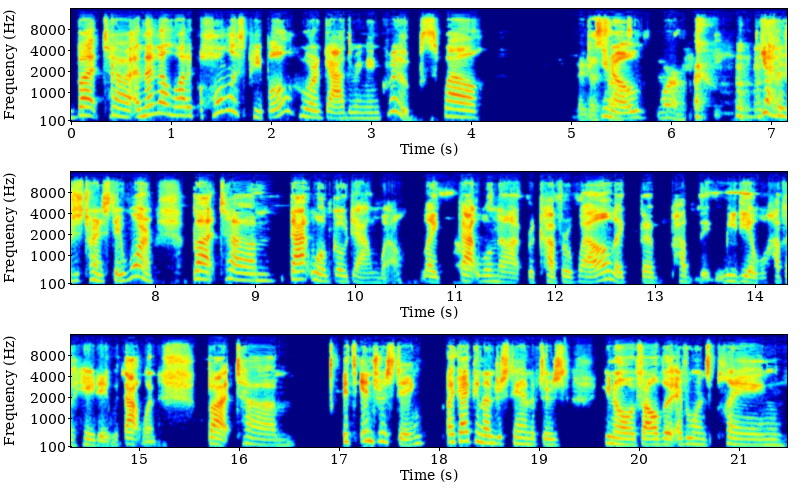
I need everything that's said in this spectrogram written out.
but uh, and then a lot of homeless people who are gathering in groups. Well, They're just you know, warm. yeah, they're just trying to stay warm. But um, that won't go down well. Like that will not recover well. Like the public media will have a heyday with that one. But um, it's interesting. Like I can understand if there's, you know, if all the everyone's playing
